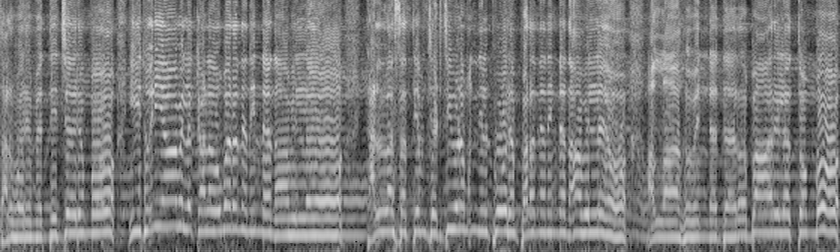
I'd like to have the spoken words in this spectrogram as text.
സർവരും എത്തിച്ചേരുമ്പോ ഈ ദുനിയാവിൽ കളവ് പറഞ്ഞ നിന്റെ നാവില്ലയോ? കള്ള സത്യം ജഡ്ജിയുടെ മുന്നിൽ പോലും പറഞ്ഞ നിന്റെ നാവില്ലയോ? അള്ളാഹുവിന്റെ ദർബാറിലെത്തുമ്പോ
